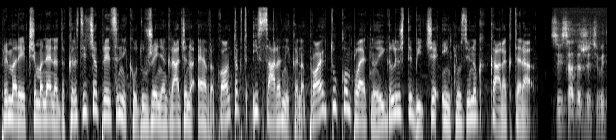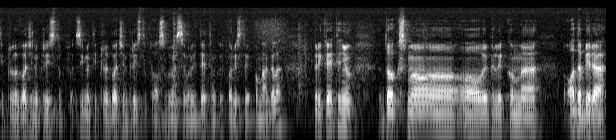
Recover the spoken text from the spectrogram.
Prema rečima Nenada Krstića, predsednika Udruženja građana Evrokontakt i saradnika na projektu, kompletno igralište biće inkluzivnog karaktera. Svi sadržaj će biti prilagođeni pristup, imati prilagođen pristup osobama sa invaliditetom koje koriste i pomagala pri kretanju, dok smo ovaj, prilikom eh, odabira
